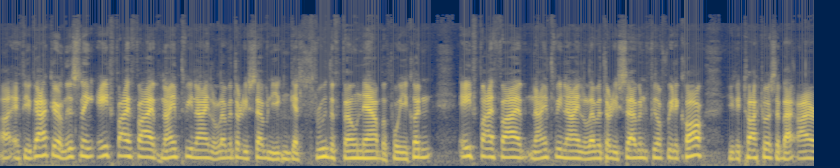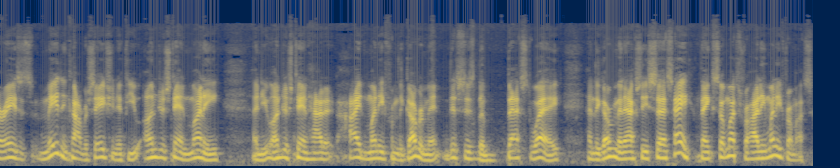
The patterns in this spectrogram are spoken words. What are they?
uh, if you got there listening, 855-939-1137, you can get through the phone now before you couldn't. 855-939-1137. Feel free to call. You can talk to us about IRAs. It's an amazing conversation. If you understand money and you understand how to hide money from the government, this is the best way. And the government actually says, hey, thanks so much for hiding money from us.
